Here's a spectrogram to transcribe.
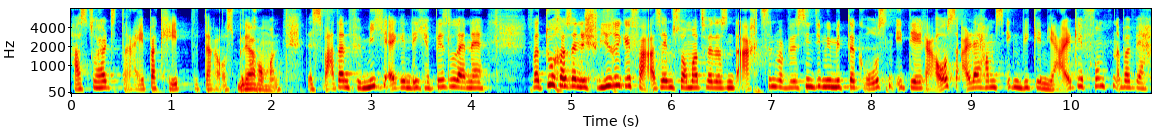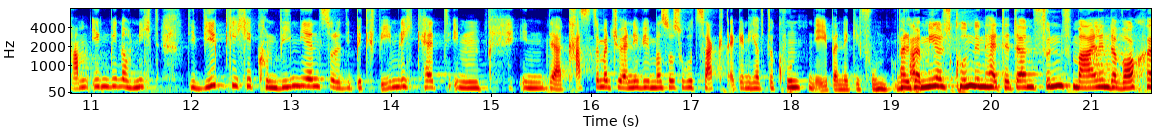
hast du halt drei Pakete daraus bekommen. Ja. Das war dann für mich eigentlich ein bisschen eine, war durchaus eine schwierige Phase im Sommer 2018, weil wir sind irgendwie mit der großen Idee raus. Alle haben es irgendwie genial gefunden, aber wir haben irgendwie noch nicht die wirkliche Convenience oder die Bequemlichkeit in, in der Customer Journey, wie man so, so gut sagt, eigentlich auf der Kundenebene gefunden. Weil bei mir als Kundin hätte dann fünfmal in der Woche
